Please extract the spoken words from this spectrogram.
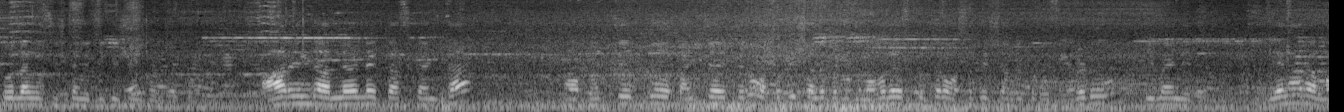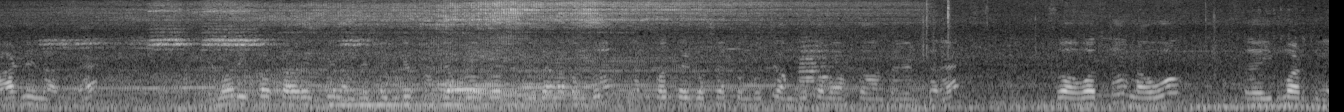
two language system education ಕೊಡಬೇಕು. ಆರರಿಂದ ಹನ್ನೆರಡನೇ ಕ್ಲಾಸ್ ತನಕ ಪ್ರತಿಯೊಂದು ಪಂಚಾಯತಿರು ವಸತಿ ಶಾಲೆ ಕೊಡಬೇಕು. ನವೋದಯ ಸ್ಕೂಲ್ತರ ವಸತಿ ಶಾಲೆ ಕೊಡಬೇಕು. ಎರಡು ಡಿಮ್ಯಾಂಡ್ ಇದೆ. ಏನಾರ ಮಾಡಲಿಲ್ಲ ಅಂದರೆ ಜನವರಿ ಇಪ್ಪತ್ತಾರಕ್ಕೆ ನಮ್ಮ ದೇಶಕ್ಕೆ ಪ್ರಜಾಪ್ರಭುತ್ವ ಸಂವಿಧಾನ ಬಂದು ಎಪ್ಪತ್ತೈದು ವರ್ಷ ತುಂಬುತ್ತೆ ಅಮೃತ ಮಹೋತ್ಸವ ಅಂತ ಹೇಳ್ತಾರೆ. ಸೊ ಅವತ್ತು ನಾವು ಇದು ಮಾಡ್ತೀವಿ.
